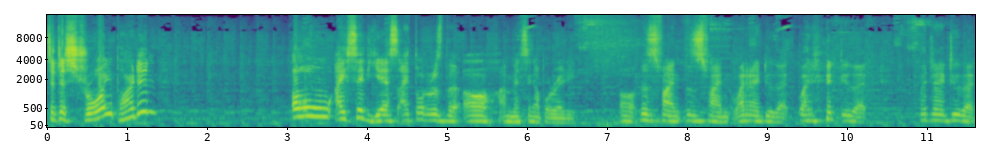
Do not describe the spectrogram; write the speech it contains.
To destroy? Pardon? Oh, I said yes. I thought it was the... Oh, I'm messing up already. Oh, this is fine. This is fine. Why did I do that? Why did I do that? Why did I do that?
